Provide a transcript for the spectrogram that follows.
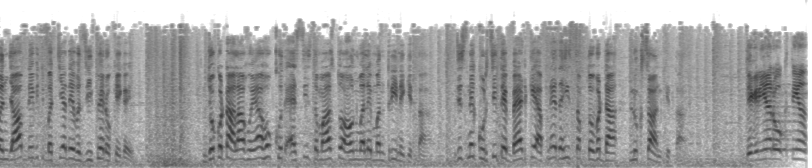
ਪੰਜਾਬ ਦੇ ਵਿੱਚ ਬੱਚਿਆਂ ਦੇ ਵਜ਼ੀਫੇ ਰੋਕੇ ਗਏ। ਜੋ ਘੋਟਾਲਾ ਹੋਇਆ, ਉਹ ਖੁਦ ਐਸਸੀ ਸਮਾਜ ਤੋਂ ਆਉਣ ਵਾਲੇ ਮੰਤਰੀ ਨੇ ਕੀਤਾ। ਜਿਸ ਨੇ ਕੁਰਸੀ ਤੇ ਬੈਠ ਕੇ ਆਪਣੇ ਦਾ ਹੀ ਸਭ ਤੋਂ ਵੱਡਾ ਨੁਕਸਾਨ ਕੀਤਾ। ਡਿਗਰੀਆਂ ਰੋਕਤੀਆਂ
